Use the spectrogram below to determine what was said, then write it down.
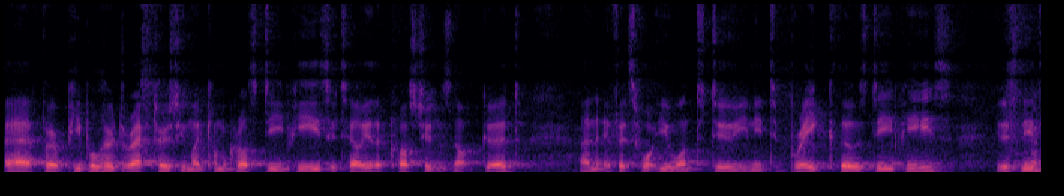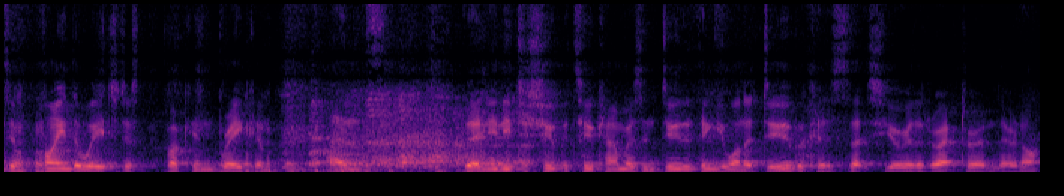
uh, for people who are directors, you might come across DPs who tell you that cross shooting is not good. And if it's what you want to do, you need to break those DPs. You just need to find a way to just fucking break them. And then you need to shoot with two cameras and do the thing you want to do because that's you're the director and they're not.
